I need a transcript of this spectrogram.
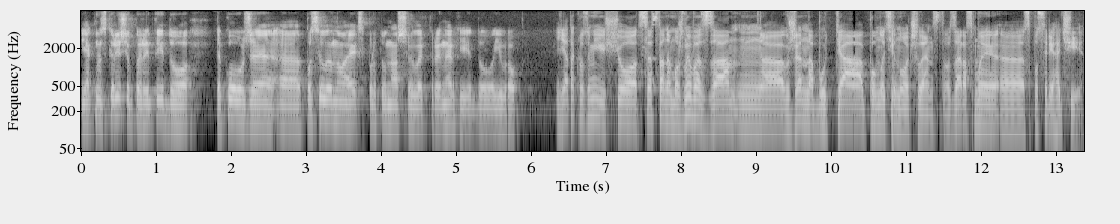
як найскоріше перейти до такого вже е, посиленого експорту нашої електроенергії до Європи. Я так розумію, що це стане можливе за е, вже набуття повноцінного членства. Зараз ми е, спостерігачі.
